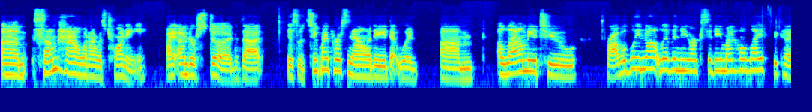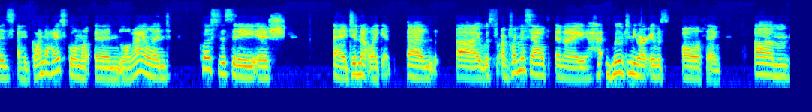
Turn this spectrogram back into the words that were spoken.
Um, somehow, when I was 20, I understood that this would suit my personality, that would um, allow me to probably not live in New York City my whole life because I had gone to high school in, Long Island, close to the city ish. I did not like it. And I was I'm from the South and I moved to New York. It was all a thing. Um,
